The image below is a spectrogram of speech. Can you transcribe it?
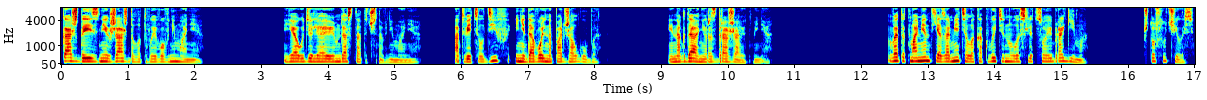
Каждая из них жаждала твоего внимания». «Я уделяю им достаточно внимания», — ответил Див и недовольно поджал губы. «Иногда они раздражают меня». В этот момент я заметила, как вытянулось лицо Ибрагима. Что случилось?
